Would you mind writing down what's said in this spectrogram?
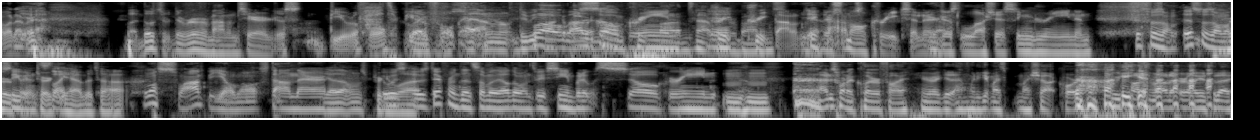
whatever. Yeah. But those the river bottoms here are just beautiful. God, they're beautiful, Like. I, I don't know. Did we well, talk about I would? So call them creek green. bottoms, not Yeah. river bottoms. creek bottoms? Yeah, Creek they're bottoms. small creeks and they're Yeah. just luscious and green and this was this was almost even turkey like habitat. almost swampy almost down there. Yeah, that one was pretty it was wet. it was different than some of the other ones we've seen, but it was so green. mm-hmm. I just want to clarify. Here, I get. I'm going to get my my shot, Corey. We talked Yeah. about it earlier today.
